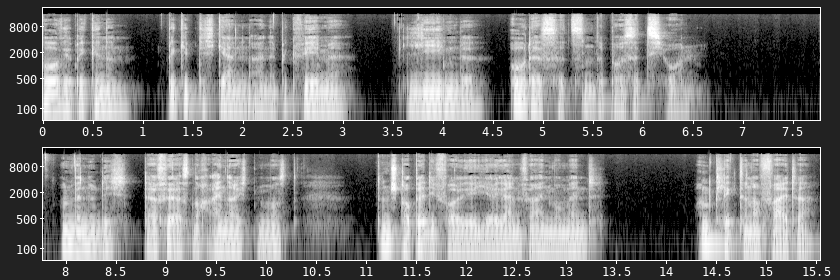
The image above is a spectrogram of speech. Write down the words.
Bevor wir beginnen, begib dich gern in eine bequeme, liegende oder sitzende Position. Und wenn du dich dafür erst noch einrichten musst, dann stoppe die Folge hier gern für einen Moment und klick dann auf Weiter,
